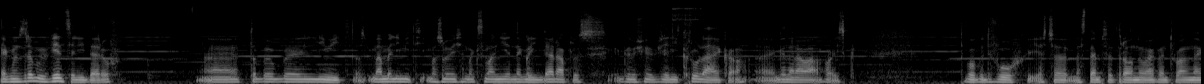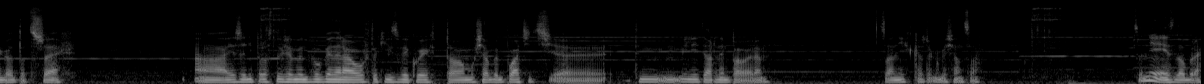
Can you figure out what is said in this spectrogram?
Jakbym zrobił więcej liderów, to byłby limit. Mamy limit, możemy mieć maksymalnie jednego lidera, plus gdybyśmy wzięli króla jako e, generała wojsk, to byłoby dwóch, jeszcze następcę tronu ewentualnego to trzech. A jeżeli po prostu weźmiemy dwóch generałów takich zwykłych, to musiałbym płacić e, tym militarnym powerem za nich każdego miesiąca. Co nie jest dobre.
